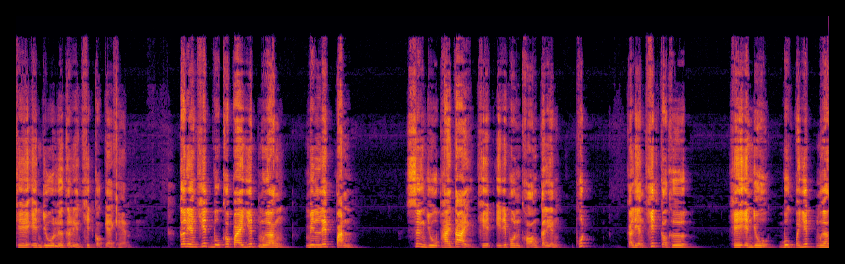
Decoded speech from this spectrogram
KNU หรือกะเหลี่ยงคิดก็แก้แค้นกะเหลี่ยงคิดบุกเข้าไปยึดเมืองมินเลตปัน ซึ่งอยู่ภายใต้เขตอิทธิพลของกะเหลี่ยงพุทธกะเหลี่ยงคิดก็คือ KNU บุกไปยึดเมือง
